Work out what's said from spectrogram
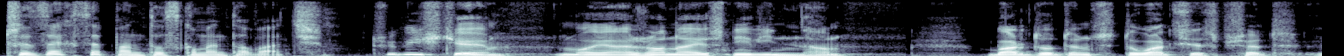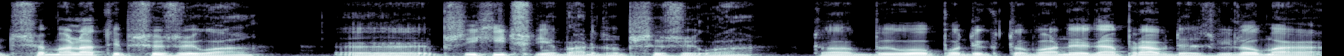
Czy zechce pan to skomentować? Oczywiście, moja żona jest niewinna. Bardzo tę sytuację sprzed trzema laty przeżyła. E, psychicznie bardzo przeżyła. To było podyktowane naprawdę z wieloma e,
